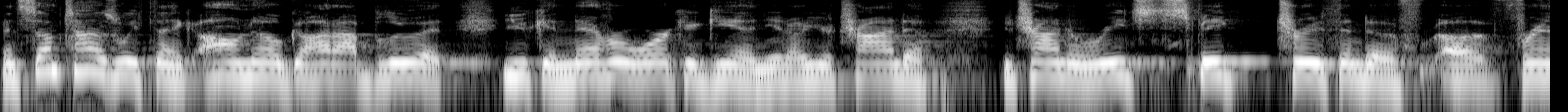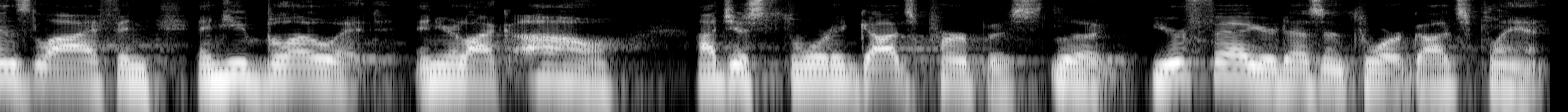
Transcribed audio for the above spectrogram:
And sometimes we think, oh no, God, I blew it. You can never work again. You know, you're trying to, you're trying to reach, speak truth into a, friend's life and, and you blow it. And you're like, oh, I just thwarted God's purpose. Look, your failure doesn't thwart God's plan.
